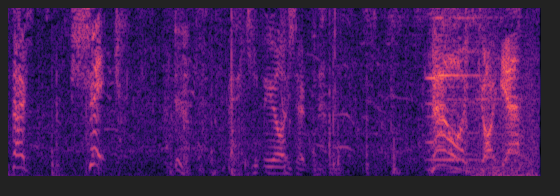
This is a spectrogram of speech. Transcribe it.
bastard! Shit! Better keep my eyes open. Now I've got you!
